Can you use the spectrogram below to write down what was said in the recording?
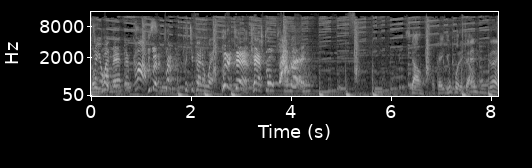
Holster Don't your do it, weapon. man. They're cops. You better drop it. Put your gun away. Put it down, Castro. Drop it. It's down, okay? You put it down. And good.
